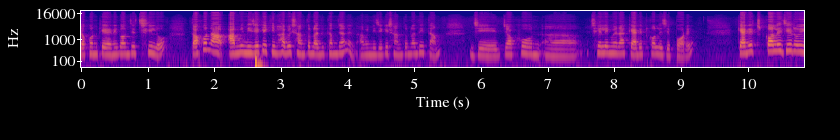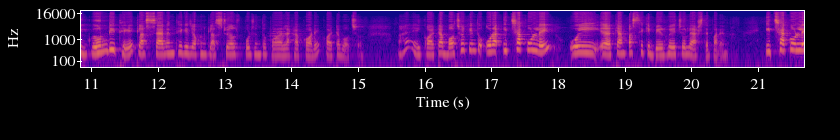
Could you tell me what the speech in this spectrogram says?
যখন কেরানীগঞ্জে ছিল, তখন আমি নিজেকে কীভাবে সান্ত্বনা দিতাম জানেন? আমি নিজেকে সান্ত্বনা দিতাম যে যখন ছেলেমেয়েরা ক্যাডেট কলেজে পড়ে, ক্যাডেট কলেজের ওই গন্ডি থেকে ক্লাস সেভেন থেকে যখন ক্লাস টুয়েলভ পর্যন্ত পড়ালেখা করে, কয়টা বছর? হ্যাঁ এই কয়টা বছর কিন্তু ওরা ইচ্ছা করলেই ওই ক্যাম্পাস থেকে বের হয়ে চলে আসতে পারে না। ইচ্ছা করলে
